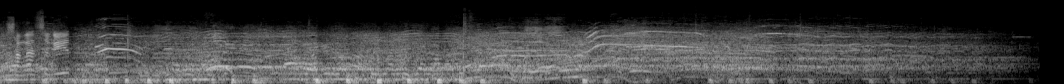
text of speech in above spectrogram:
Sangat sengit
